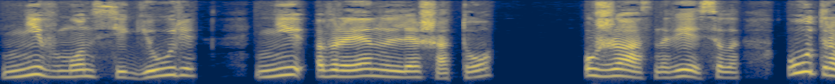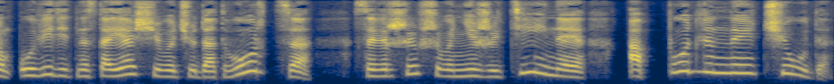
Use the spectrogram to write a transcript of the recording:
ни в Монсигюре, ни в Рен-ле-Шато. Ужасно весело. Утром увидеть настоящего чудотворца, совершившего не житийное, а подлинное чудо.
